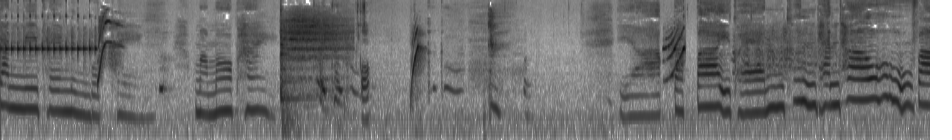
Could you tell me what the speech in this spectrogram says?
ยันมีเพลงหนึ่งบทเพลง มามอบให้ อยากปักป้ายแขวนขึ้นแผ่นเท้าฟ้า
